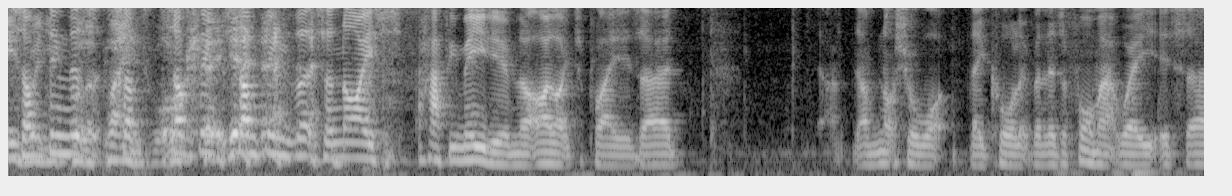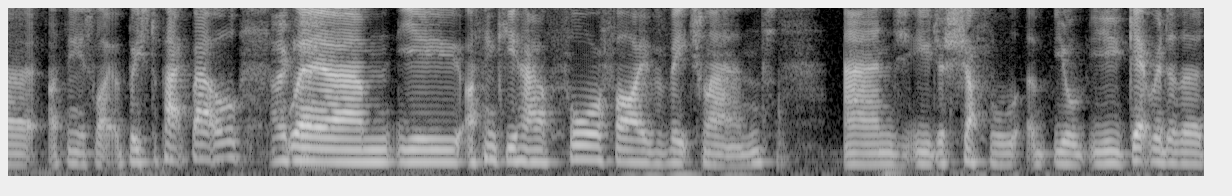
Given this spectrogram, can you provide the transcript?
something you that's a some, something yeah. something that's a nice happy medium that I like to play is uh, I'm not sure what they call it, but there's a format where it's uh, I think it's like a booster pack battle Okay. where um, you I think you have four or five of each land, and you just shuffle you you get rid of the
